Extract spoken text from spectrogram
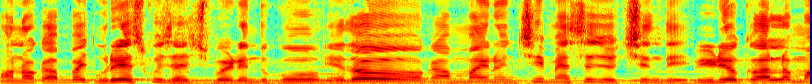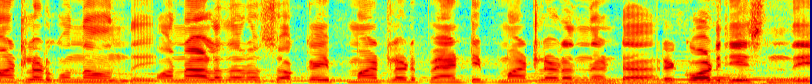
మన ఒక అబ్బాయి ఉరేసుకు చచ్చిపోయాడు. ఎందుకు? ఏదో ఒక అమ్మాయి నుంచి మెసేజ్ వచ్చింది. వీడియో కాల్లో మాట్లాడుకుందాం ఉంది. నాళ్ళ తర్వాత సొక్క ఇప్పు మాట్లాడి ప్యాంట్ ఇప్పు మాట్లాడిందంట. రికార్డ్ చేసింది.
